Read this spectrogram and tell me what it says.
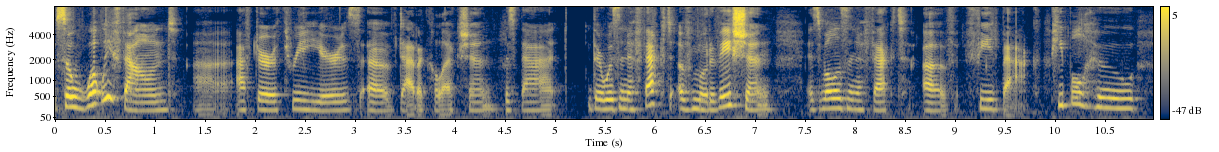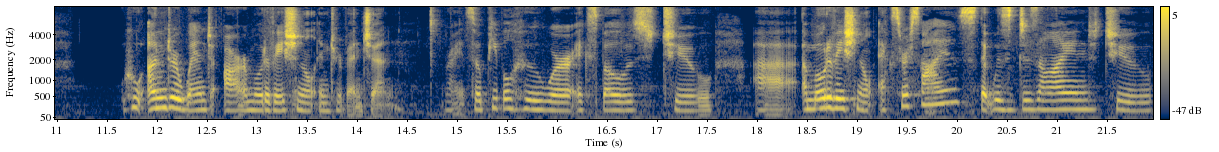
So what we found uh, after three years of data collection is that there was an effect of motivation as well as an effect of feedback. People who who underwent our motivational intervention, right? So people who were exposed to uh, a motivational exercise that was designed to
